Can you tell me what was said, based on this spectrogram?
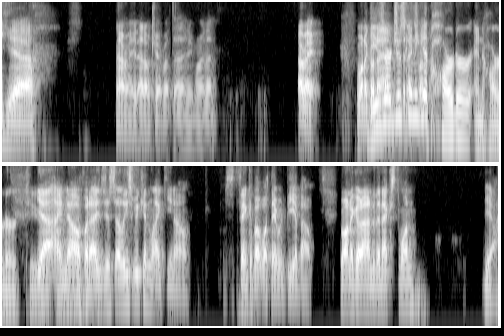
yeah. All right, I don't care about that anymore. Then. All right. You want to go? these are just going to get harder and harder to Yeah, I know, but. I just at least we can like you know think about what they would be about. You want to go down to the next one? yeah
